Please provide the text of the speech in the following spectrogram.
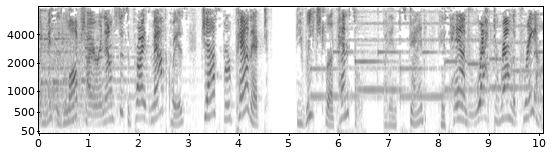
When Mrs. Lopshire announced a surprise math quiz, Jasper panicked. He reached for a pencil, but instead, his hand wrapped around the crayon.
